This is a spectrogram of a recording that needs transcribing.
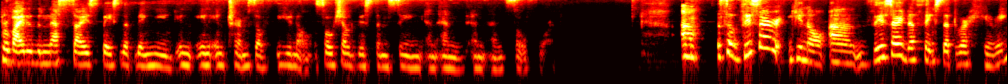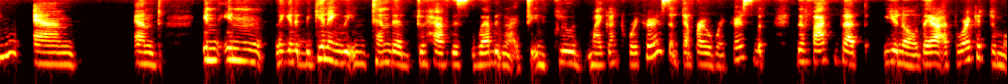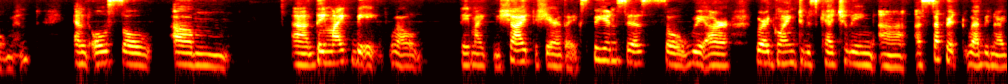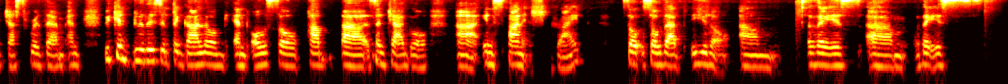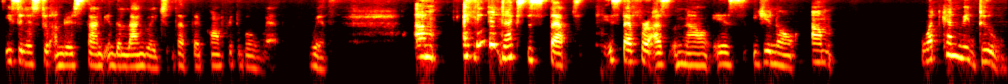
provided the necessary space that they need in, in, in terms of, you know, social distancing and, and, and, and so forth. Um, so these are, you know, um, these are the things that we're hearing and, and in, in, like in the beginning, we intended to have this webinar to include migrant workers and temporary workers, but the fact that, you know, they are at work at the moment and also um, uh, they might be, well, they might be shy to share their experiences. So we are, we're going to be scheduling uh, a separate webinar just for them. And we can do this in Tagalog and also pub, uh, Santiago uh, in Spanish, right? So, so that, you know, um, there is, um, there is easiness to understand in the language that they're comfortable with. with. Um, I think the next steps step for us now is, you know, um, what can we do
